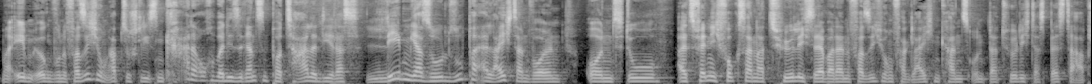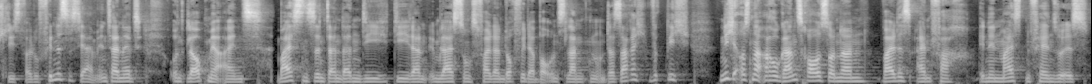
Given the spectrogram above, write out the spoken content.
mal eben irgendwo eine Versicherung abzuschließen. Gerade auch über diese ganzen Portale, die das Leben ja so super erleichtern wollen. Und du als Pfennigfuchser natürlich selber deine Versicherung vergleichen kannst und natürlich das Beste abschließt, weil du findest es ja im Internet. Und glaub mir eins, meistens sind dann, dann die, die dann im Leistungsfall dann doch wieder bei uns landen. Und das sage ich wirklich nicht aus einer Arroganz raus, sondern weil das es einfach in den meisten Fällen so ist.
